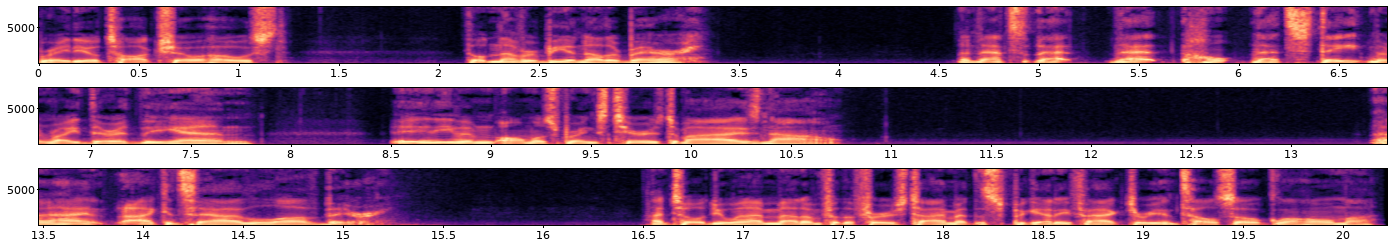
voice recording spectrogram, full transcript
radio talk show host, there'll never be another Barry. And that's that that whole, that statement right there at the end. It even almost brings tears to my eyes now. I I could say I love Barry. I told you when I met him for the first time at the Spaghetti Factory in Tulsa, Oklahoma.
